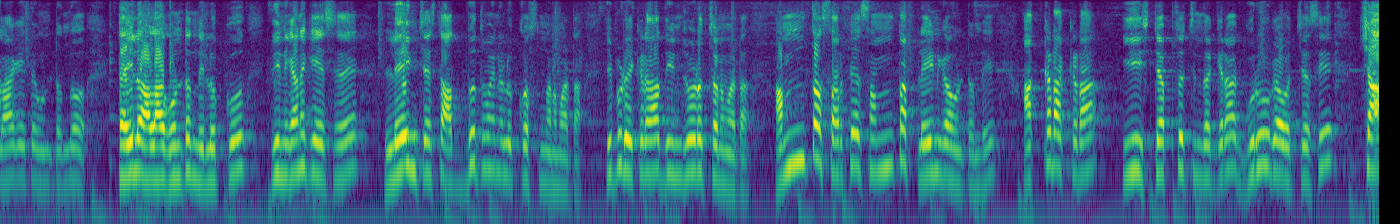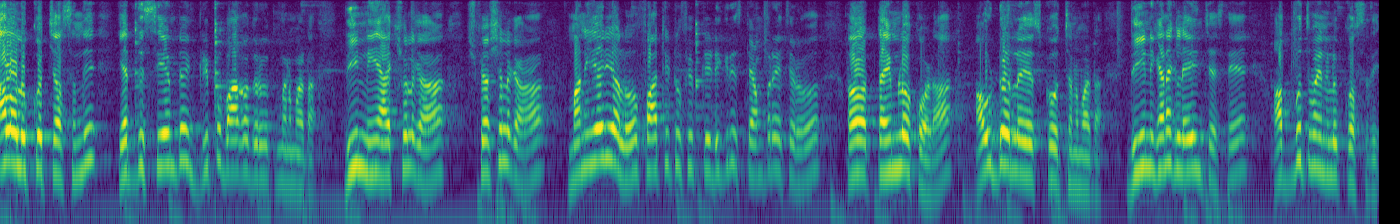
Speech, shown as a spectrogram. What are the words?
ఎలాగైతే ఉంటుందో టైల్ అలాగ ఉంటుంది లుక్ దీన్ని కనుక వేస్తే లేయింగ్ చేస్తే అద్భుతమైన లుక్ వస్తుందన్నమాట. ఇప్పుడు ఇక్కడ దీన్ని చూడొచ్చు అనమాట అంత సర్ఫేస్ అంతా ప్లెయిన్గా ఉంటుంది. అక్కడక్కడ ఈ స్టెప్స్ వచ్చిన దగ్గర గురువుగా వచ్చేసి చాలా లుక్ వచ్చేస్తుంది. At the same time grip బాగా దొరుకుతుంది అనమాట దీన్ని యాక్చువల్గా స్పెషల్గా మన ఏరియాలో forty to fifty degrees temperature టైంలో కూడా అవుట్డోర్లో వేసుకోవచ్చు అనమాట దీన్ని కనుక లేయించేస్తే అద్భుతమైన లుక్ వస్తుంది.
